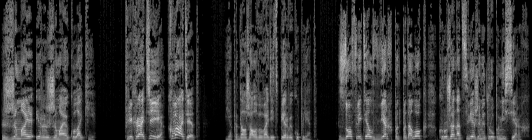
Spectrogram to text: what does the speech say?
сжимая и разжимая кулаки. «Прекрати! Хватит!» Я продолжала выводить первый куплет. Зов летел вверх под потолок, кружа над свежими трупами серых.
